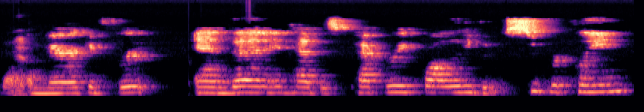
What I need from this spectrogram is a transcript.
that Yeah. American fruit, and then it had this peppery quality, but it was super clean.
